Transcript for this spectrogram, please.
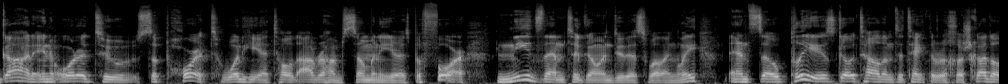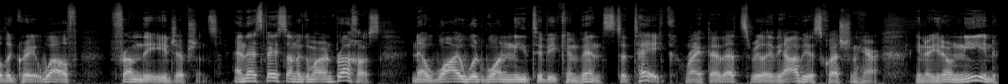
God, in order to support what he had told Abraham so many years before, needs them to go and do this willingly. And so please go tell them to take the Rechush Gadol, the great wealth, from the Egyptians. And that's based on a Gemara in Brachos. Now, why would one need to be convinced to take, right? That, that's really the obvious question here. You know, you don't need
